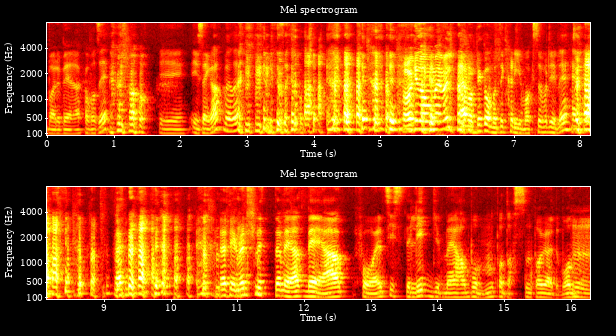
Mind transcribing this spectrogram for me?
bare BA, kan man si. I, i senga, mener jeg. Jeg Det var ikke dum, Emil. jeg må ikke komme til klimakset for tidlig. Men, men filmen slutter med at Bea får et siste ligg med han bonden på dassen på Gardermoen. Mm.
